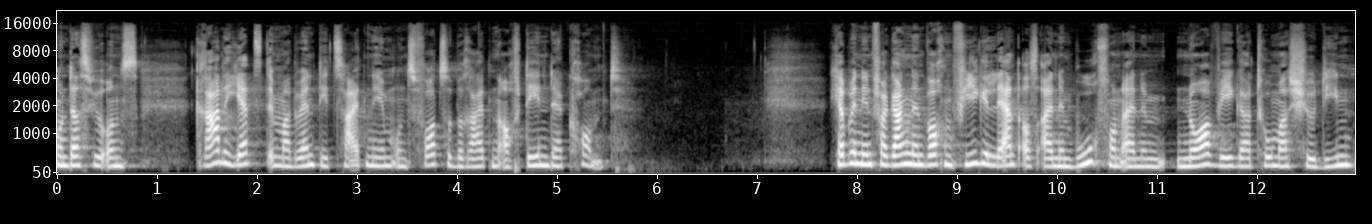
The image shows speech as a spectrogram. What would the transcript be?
Und dass wir uns gerade jetzt im Advent die Zeit nehmen, uns vorzubereiten auf den, der kommt. Ich habe in den vergangenen Wochen viel gelernt aus einem Buch von einem Norweger, Thomas Schödin,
